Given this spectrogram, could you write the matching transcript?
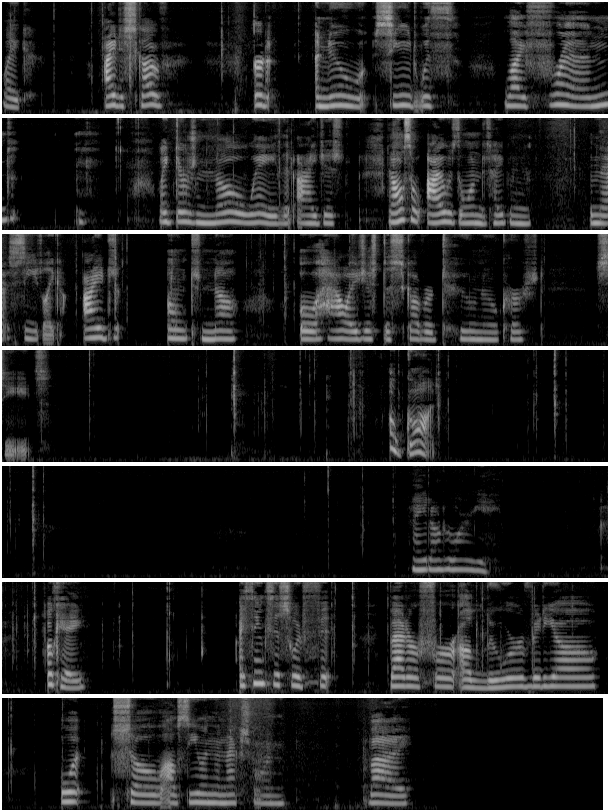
Like, I discovered a new seed with my friend like, there's no way that I just, and also I was the one to typing in in that seed. Like, I don't know oh, how I just discovered two new cursed seeds. Oh, God. Hey, don't you? Okay, I think this would fit better for a lure video. So I'll see you in the next one. Bye.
